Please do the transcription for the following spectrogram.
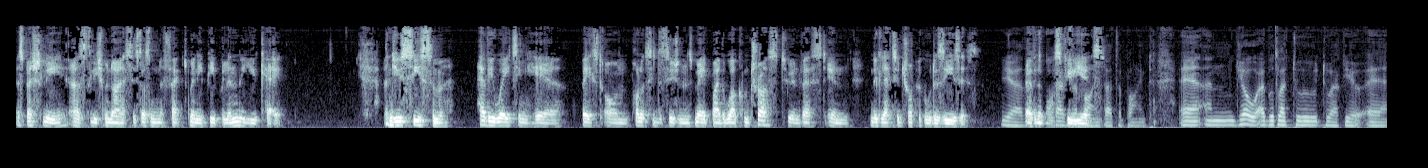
especially as leishmaniasis doesn't affect many people in the UK. And you see some heavy weighting here based on policy decisions made by the Wellcome Trust to invest in neglected tropical diseases. Yeah, over the last few years. Point, that's a point. Uh, and Joe, I would like to to ask you: uh,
